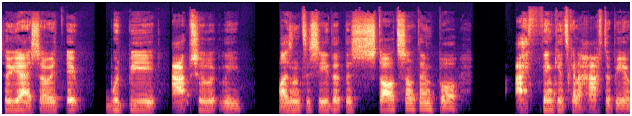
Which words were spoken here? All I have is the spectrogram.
so yeah, so it, it would be absolutely pleasant to see that this starts something, but I think it's going to have to be a.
